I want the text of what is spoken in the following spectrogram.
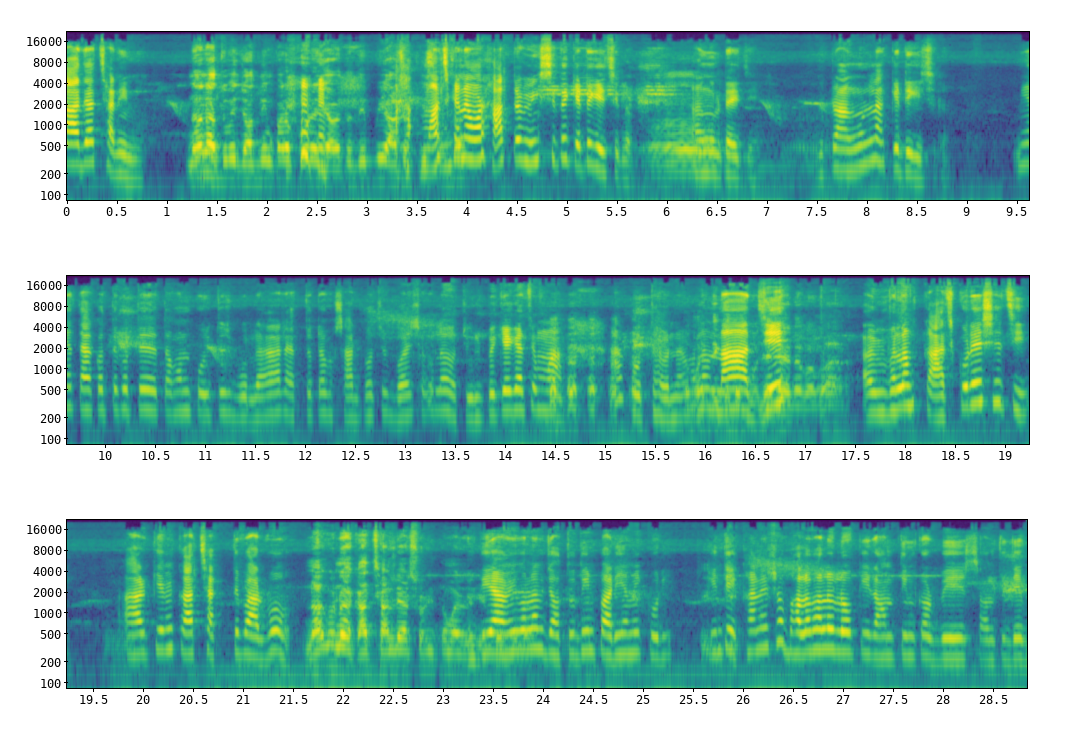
কাজ আর ছাড়িনি। না না তুমি যতদিন পারো করে যাও তো দিব্যি আছে মাঝখানে আমার হাতটা মিক্সিতে কেটে গেছিল। আঙুলটাই যে। দুটো আঙুল না কেটে গেছিল। নিয়ে তা করতে করতে তখন পরিতোষ বলল আর এতটা ষাট বছর বয়স হলো চুল পেকে গেছে মা। আর করতে হবে না। বললাম না যে আমি বললাম কাজ করে এসেছি। আর কি আমি কাজ ছাড়তে পারব? না গো না কাজ ছাড়লে আর শরীর তোমার দিয়ে আমি বললাম যতদিন পারি আমি করি। কিন্তু এখানে সব ভালো ভালো লোকই রামতিনকর বেশ শান্তিদেব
